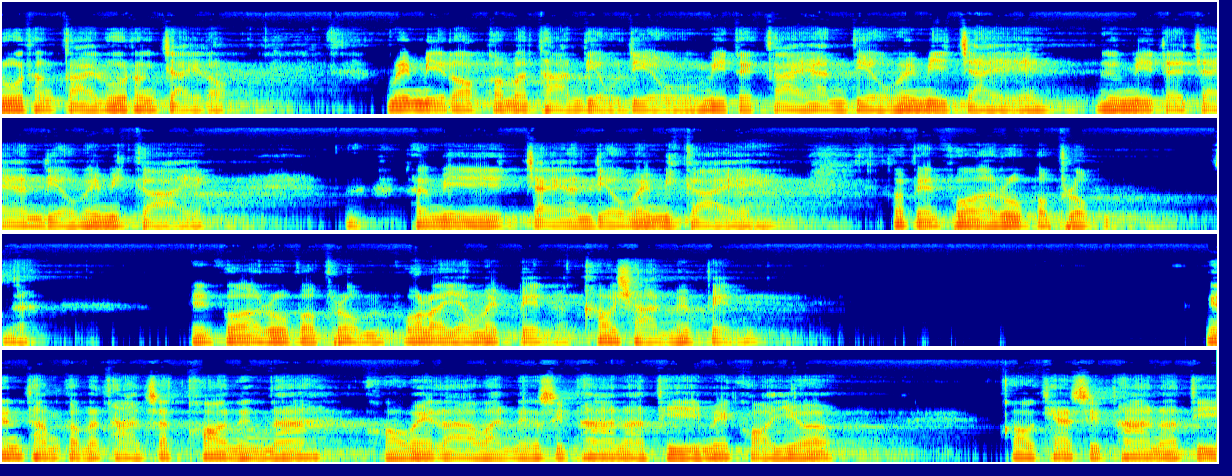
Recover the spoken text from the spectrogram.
รู้ทั้งกายรู้ทั้งใจหรอก ไม่มีหรอกกรรมฐานเดี่ยวๆมีแต่กายอันเดียวไม่มีใจ หรือมีแต่ใจอันเดียวไม่มีกาย ถ้ามีใจอันเดียวไม่มีกาย ก็เป็นพวกอรูปประพรมนะ เป็นพวกอรูปประพรมพวกเรายังไม่เป็นเข้าฌานไม่เป็นงั้นทำกรรมฐานสักข้อหนึ่งนะ ขอเวลาวันหนึ่งสิบห้านาทีไม่ขอเยอะ ขอแค่สิบห้านาที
